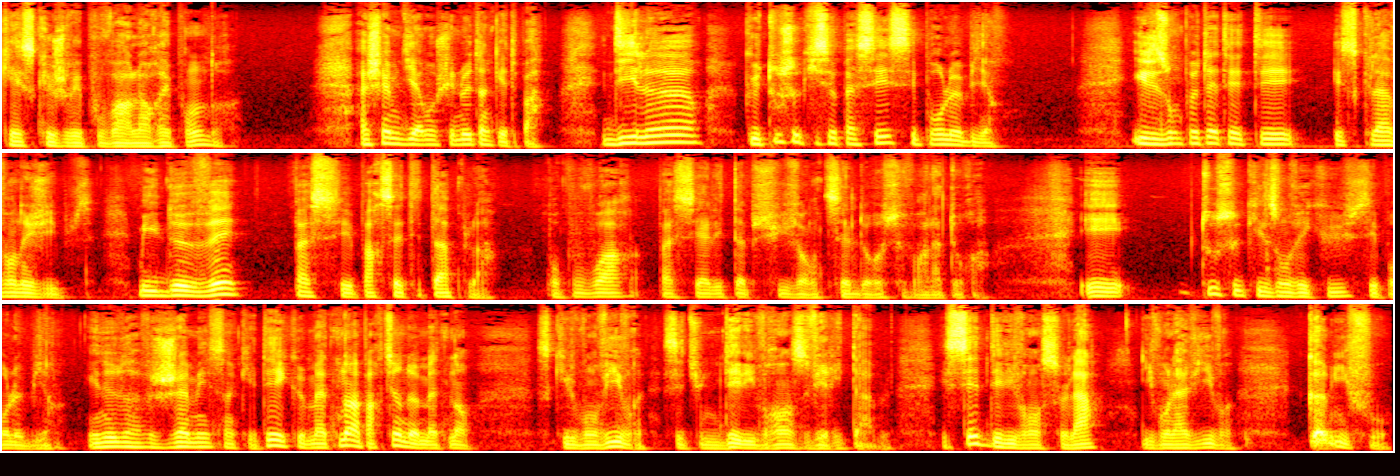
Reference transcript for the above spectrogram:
Qu'est-ce que je vais pouvoir leur répondre? Hachem dit à Moshe, ne t'inquiète pas. Dis-leur que tout ce qui se passait, c'est pour le bien. Ils ont peut-être été esclaves en Égypte, mais ils devaient passer par cette étape-là pour pouvoir passer à l'étape suivante, celle de recevoir la Torah. Et tout ce qu'ils ont vécu, c'est pour le bien. Ils ne doivent jamais s'inquiéter et que maintenant, à partir de maintenant, ce qu'ils vont vivre, c'est une délivrance véritable. Et cette délivrance-là, ils vont la vivre comme il faut.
